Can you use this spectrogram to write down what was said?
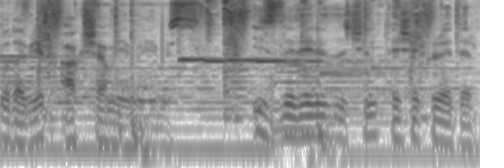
Bu da bir akşam yemeğimiz. İzlediğiniz için teşekkür ederim.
